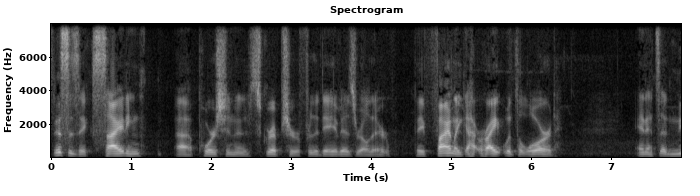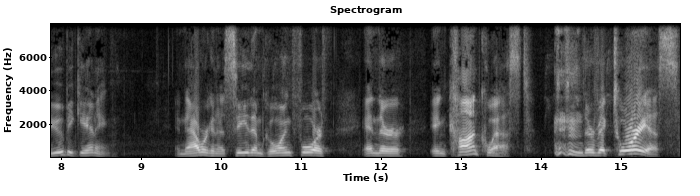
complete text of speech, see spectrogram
This is an exciting uh, portion of scripture for the day of Israel. They're, they finally got right with the Lord. And it's a new beginning. And now we're going to see them going forth, and they're in conquest. they're victorious.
